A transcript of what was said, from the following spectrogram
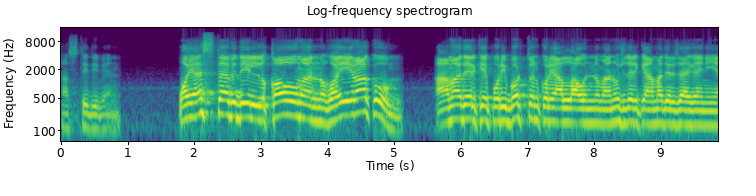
শাস্তি দিবেন। ওয়াস্তাবদিল আমাদেরকে পরিবর্তন করে আল্লাহ অন্য মানুষদেরকে আমাদের জায়গায় নিয়ে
